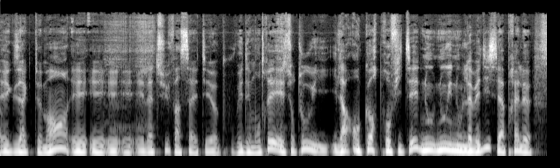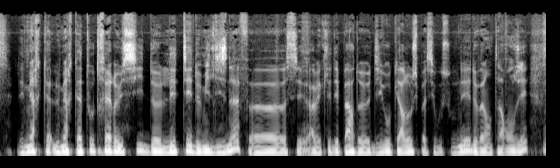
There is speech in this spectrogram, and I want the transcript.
Exactement. Et, et, là-dessus, ça a été euh, prouvé, démontré. Et surtout, il, a encore profité. Nous, nous il nous l'avait dit, c'est après le, les le mercato très réussi de l'été 2019, euh, c'est avec les départs de Diego Carlo, je ne sais pas si vous vous souvenez, de Valentin Rongier. Mm.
